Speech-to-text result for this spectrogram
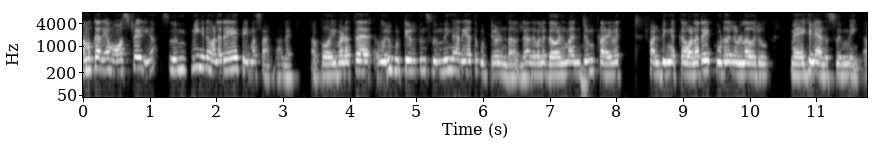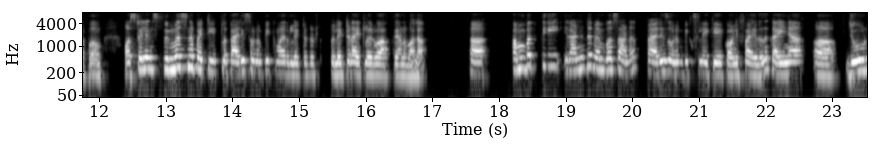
നമുക്കറിയാം ഓസ്ട്രേലിയ സ്വിമ്മിങ്ങിന് വളരെ ഫേമസ് ആണ് അല്ലെ? അപ്പോ ഇവിടത്തെ ഒരു കുട്ടികൾക്കും സ്വിമ്മിങ് അറിയാത്ത കുട്ടികൾ ഉണ്ടാവില്ല അതേപോലെ ഗവൺമെന്റും പ്രൈവറ്റ് ഫണ്ടിങ് ഒക്കെ വളരെ കൂടുതലുള്ള ഒരു മേഖലയാണ് സ്വിമ്മിങ്. അപ്പം ഓസ്ട്രേലിയൻ സ്വിമ്മേഴ്സിനെ പറ്റിയിട്ടുള്ള പാരീസ് ഒളിമ്പിക്കുമായി റിലേറ്റഡ് റിലേറ്റഡ് ആയിട്ടുള്ള ഒരു വാർത്തയാണ് പല അമ്പത്തി രണ്ട് മെമ്പേഴ്സാണ് പാരീസ് ഒളിമ്പിക്സിലേക്ക് ക്വാളിഫൈ ചെയ്തത്. കഴിഞ്ഞ ജൂൺ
